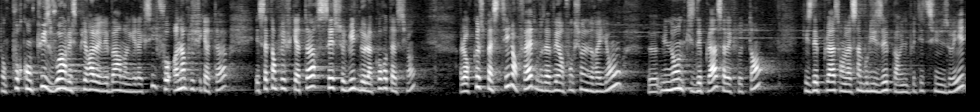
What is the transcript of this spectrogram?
Donc pour qu'on puisse voir les spirales et les barres dans la galaxie, il faut un amplificateur. Et cet amplificateur, c'est celui de la corotation. Alors que se passe-t-il En fait, vous avez en fonction du rayon euh, une onde qui se déplace avec le temps, qui se déplace, on l'a symbolisée par une petite sinusoïde.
